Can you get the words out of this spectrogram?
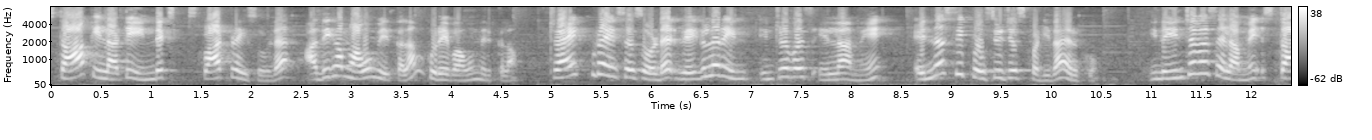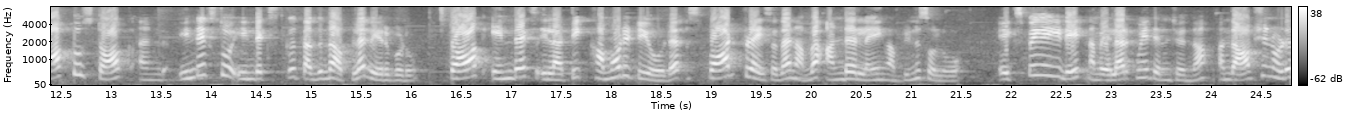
ஸ்டாக் இல்லாட்டி இண்டெக்ஸ் ஸ்பாட் ப்ரைஸோட அதிகமாகவும் இருக்கலாம் குறைவாகவும் இருக்கலாம். ஸ்ட்ரைக் ப்ரைஸஸோட ரெகுலர் இன் இன்டர்வல்ஸ் எல்லாமே என்எஸ்சி ப்ரொசீஜர்ஸ் படி தான் இருக்கும். இந்த இன்டர்வல்ஸ் எல்லாமே stock to stock and index to இண்டெக்ஸ்க்கு தகுந்தாப்புல வேறுபடும். ஸ்டாக் இண்டெக்ஸ் இல்லாட்டி கமோடிட்டியோட ஸ்பாட் ப்ரைஸை தான் நம்ம அண்டர்லைங் அப்படின்னு சொல்லுவோம். எக்ஸ்பைரி டேட் நம்ம எல்லாருக்குமே தெரிஞ்சது தான் அந்த ஆப்ஷனோட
